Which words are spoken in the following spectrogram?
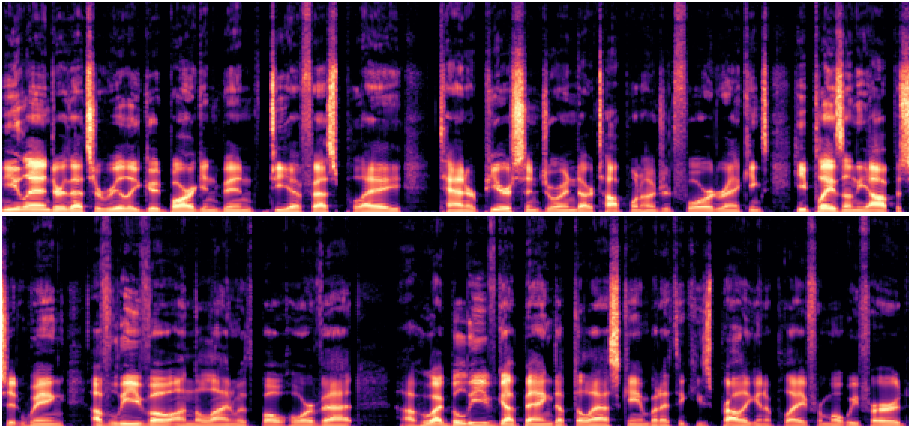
Nylander. That's a really good bargain bin DFS play. Tanner Pearson joined our top 100 forward rankings. He plays on the opposite wing of Leivo on the line with Bo Horvat, uh, who I believe got banged up the last game, but I think he's probably going to play from what we've heard.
